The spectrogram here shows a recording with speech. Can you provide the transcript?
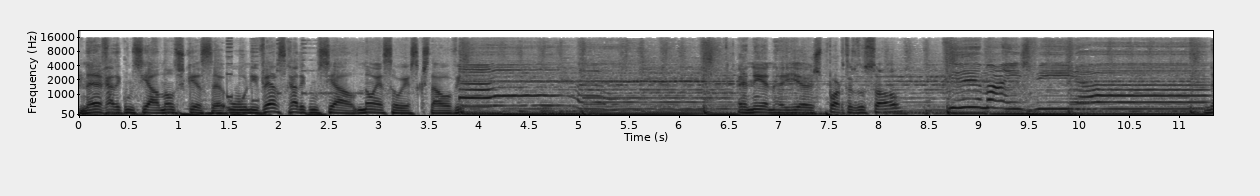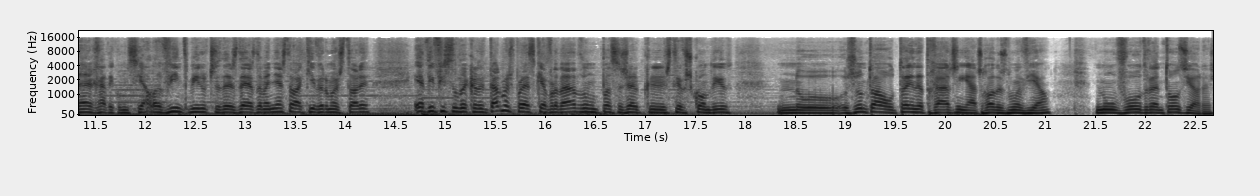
Na Rádio Comercial, não se esqueça, o universo Rádio Comercial não é só este que está a ouvir. A Nena e as Portas do Sol. Que mais virá? na Rádio Comercial a 20 minutos das 10 da manhã. Estava aqui a ver uma história. É difícil de acreditar, mas parece que é verdade. Um passageiro que esteve escondido no, junto ao trem de aterragem, às rodas de um avião, num voo durante 11 horas.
